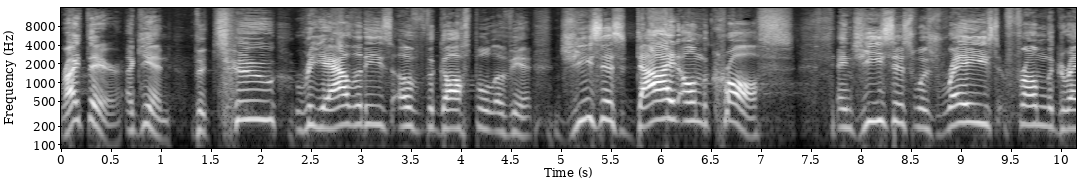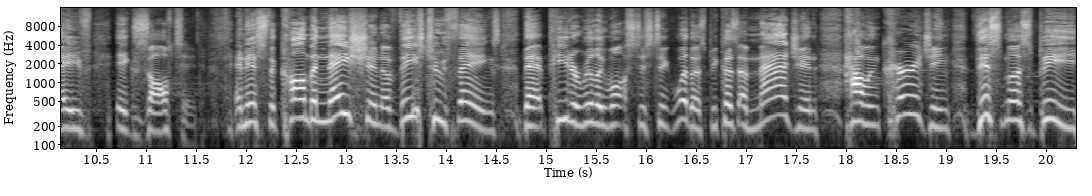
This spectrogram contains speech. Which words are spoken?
Right there, again, the two realities of the gospel event. Jesus died on the cross, and Jesus was raised from the grave exalted. And it's the combination of these two things that Peter really wants to stick with us because imagine how encouraging this must be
